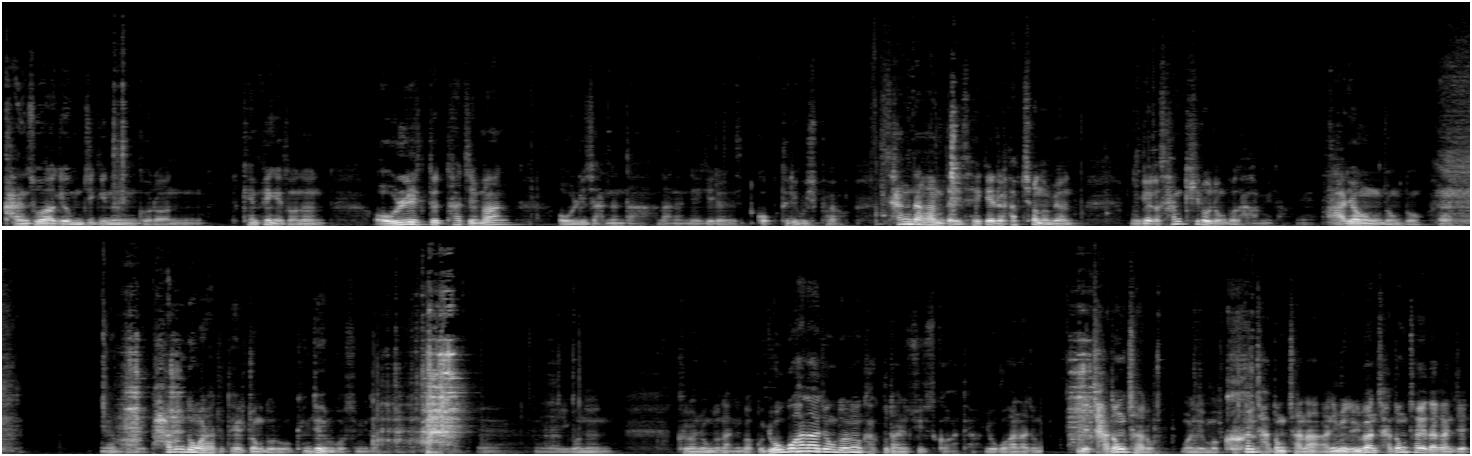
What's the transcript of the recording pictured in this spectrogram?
간소하게 움직이는 그런 캠핑에서는 어울릴 듯 하지만 어울리지 않는다라는 얘기를 꼭 드리고 싶어요. 상당합니다. 이 세 개를 합쳐놓으면 무게가 3kg 정도 나갑니다. 예, 아령 정도. 예, 뭐, 팔 운동을 해도 될 정도로 굉장히 무겁습니다. 예, 이거는 그런 정도는 아닌 것 같고, 요거 하나 정도는 갖고 다닐 수 있을 것 같아요. 요거 하나 정도. 자동차로, 뭐, 이제 뭐, 큰 자동차나 아니면 일반 자동차에다가 이제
